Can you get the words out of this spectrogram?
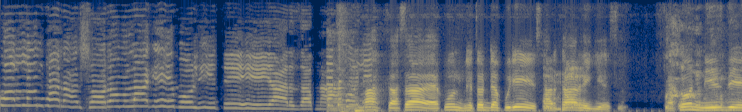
পড়লাম ধরা সরম লাগে বলিতে আর যাব চাষা এখন ভেতরটা পুড়ে সারখার হয়ে গিয়েছে। এখন নিজ দিয়ে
